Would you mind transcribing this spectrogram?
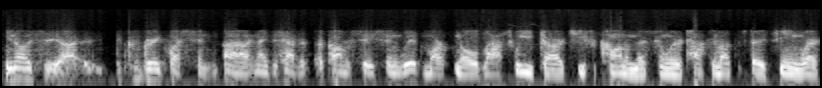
You know, it's uh, a great question. Uh, and I just had a, a conversation with Mark Knold last week, our chief economist, and we were talking about this very thing where,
